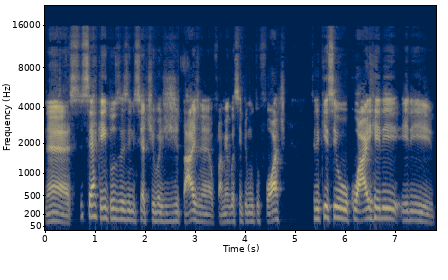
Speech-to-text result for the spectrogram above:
né, se cerque em todas as iniciativas digitais, né? O Flamengo é sempre muito forte. Sendo que esse o Kuai, ele, ele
